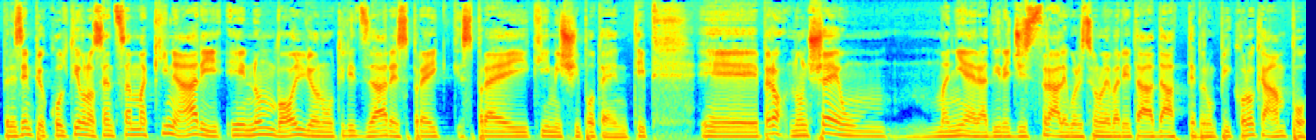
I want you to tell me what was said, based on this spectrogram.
per esempio coltivano senza macchinari e non vogliono utilizzare spray, spray chimici potenti. Eh, però non c'è un maniera di registrare quali sono le varietà adatte per un piccolo campo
